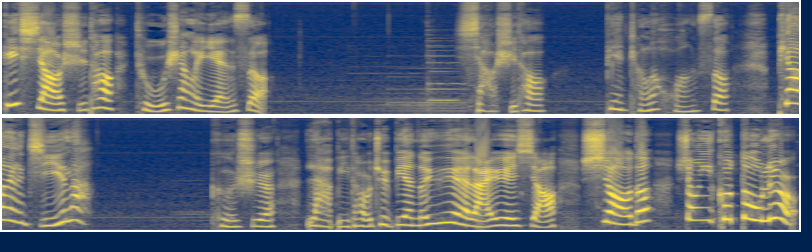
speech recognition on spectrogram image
给小石头涂上了颜色。小石头变成了黄色，漂亮极了。可是蜡笔头却变得越来越小，小的像一颗豆粒儿。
